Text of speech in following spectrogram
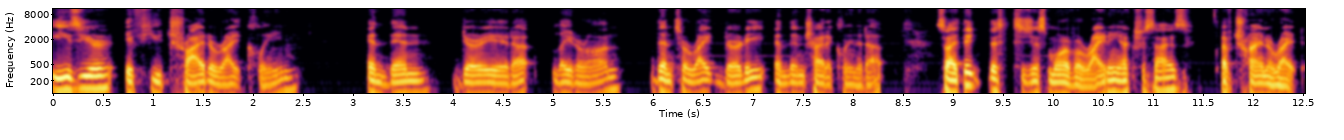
easier if you try to write clean and then dirty it up later on than to write dirty and then try to clean it up. So I think this is just more of a writing exercise of trying to write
